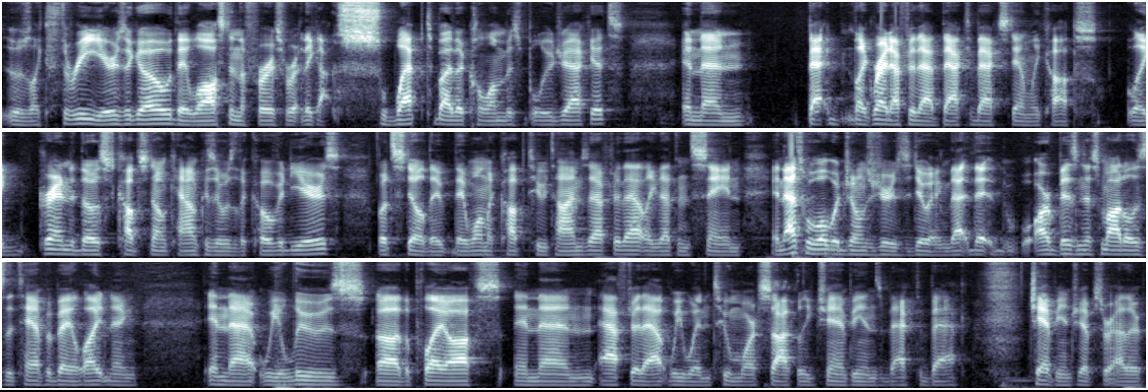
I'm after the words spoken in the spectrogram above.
It was like 3 years ago they lost in the first they got swept by the Columbus Blue Jackets. And then back, like right after that back to back Stanley Cups. Like granted those cups don't count because it was the COVID years but still they, they won the cup two times after that. Like that's insane. And that's what what Jones Drew is doing. That, that our business model is the Tampa Bay Lightning in that we lose uh, the playoffs and then after that we win two more soccer league champions back to back championships rather.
